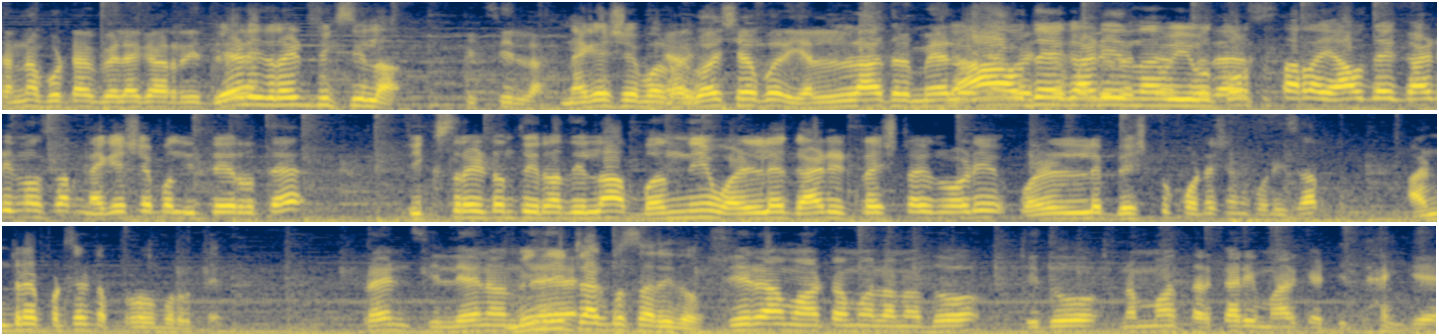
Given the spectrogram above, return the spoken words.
ಸಣ್ಣ ಪುಟ್ಟ ಬೆಳೆಗಾರರು ಹೇಳಿದ ರೈಟ್ ಫಿಕ್ಸ್ ಇಲ್ಲ. ಫಿಕ್ಸ್ ಇಲ್ಲ. ನೆಗೋಷಿಯಬಲ್ ನೆಗೋಷಿಯಬಲ್ ಎಲ್ಲಾದ್ರ ಮೇಲೆ ಯಾವುದೇ ಗಾಡಿ ನಾವು ಇವಾಗ. ತೋರಿಸ್ತಾರ ಯಾವುದೇ ಗಾಡಿನೂ ಸರ್ ನೆಗೋಷಿಯಬಲ್ ಇದ್ದೇ ಇರುತ್ತೆ. ಫಿಕ್ಸ್ ರೇಟ್ ಅಂತೂ ಇರೋದಿಲ್ಲ. ಬನ್ನಿ ಒಳ್ಳೆ ಗಾಡಿ ಟ್ರೆಸ್ಟ್ ಡ್ರೈವ್ ನೋಡಿ ಒಳ್ಳೆ ಬೆಸ್ಟ್ ಕೊಟೇಶನ್ ಕೊಡಿ ಸರ್. ಹಂಡ್ರೆಡ್ ಪರ್ಸೆಂಟ್ ಅಪ್ರೂವಲ್ ಬರುತ್ತೆ. ಫ್ರೆಂಡ್ಸ್ ಇಲ್ಲೇನೋ ಮಿನಿ ಟ್ರಾಕ್ಟರ್ ಸರ್ ಇದು. ಶ್ರೀರಾಮ್ ಆಟೋಮಲ್ ಅನ್ನೋದು ಇದು ನಮ್ಮ ಸರ್ಕಾರಿ ಮಾರ್ಕೆಟ್ ಇದ್ದಂಗೆ.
